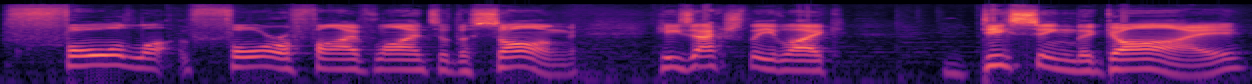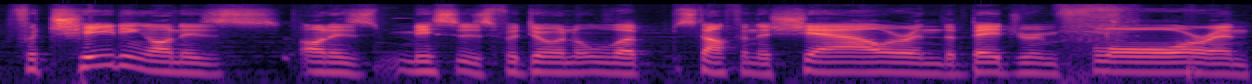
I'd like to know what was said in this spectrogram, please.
four, four or five lines of the song, he's actually like dissing the guy for cheating on his on his missus for doing all the stuff in the shower and the bedroom floor and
